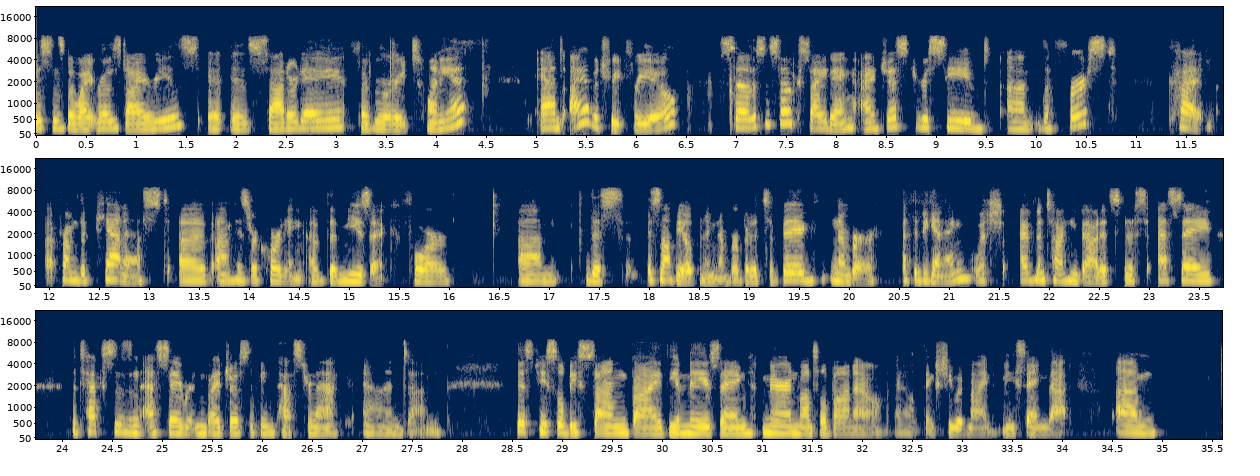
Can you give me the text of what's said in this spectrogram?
This is the White Rose Diaries. It is Saturday, February 20th, and I have a treat for you. So, this is so exciting. I just received um, the first cut from the pianist of um, his recording of the music for um, this. It's not the opening number, but it's a big number at the beginning, which I've been talking about. It's this essay. The text is an essay written by Josephine Pasternak, and um, this piece will be sung by the amazing Marin Montalbano. I don't think she would mind me saying that. Um,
